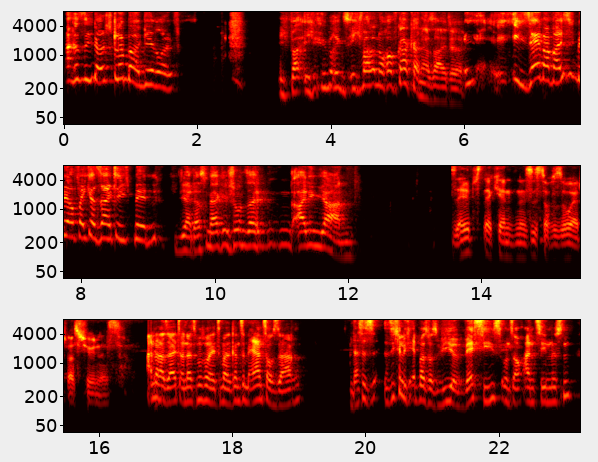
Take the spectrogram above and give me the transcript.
Mach es nicht noch schlimmer, Gerolf. Ich war, ich, übrigens, ich war noch auf gar keiner Seite. Ich, ich selber weiß nicht mehr, auf welcher Seite ich bin. Ja, das merke ich schon seit einigen Jahren. Selbsterkenntnis ist doch so etwas Schönes. Andererseits, und das muss man jetzt mal ganz im Ernst auch sagen, das ist sicherlich etwas, was wir Wessis uns auch anziehen müssen.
